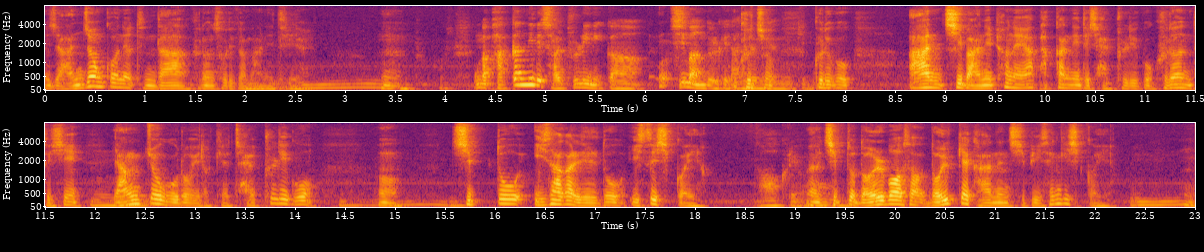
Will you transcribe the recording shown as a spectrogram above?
이제 안정권에 든다 그런 소리가 많이 들려요. 음. 뭔가 바깥 일이 잘 풀리니까 집 안도 이렇게 그렇죠. 안정되는 느낌. 그리고 안 집 안이 편해야 바깥 일이 잘 풀리고 그런 듯이 음. 양쪽으로 이렇게 잘 풀리고 어, 집도 이사 갈 일도 있으실 거예요. 아 그래요. 네, 집도 넓어서 넓게 가는 집이 생기실 거예요. 음,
